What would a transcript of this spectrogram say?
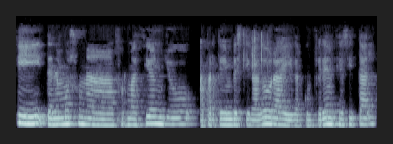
Sí, tenemos una formación, yo, aparte de investigadora y dar conferencias y tal,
